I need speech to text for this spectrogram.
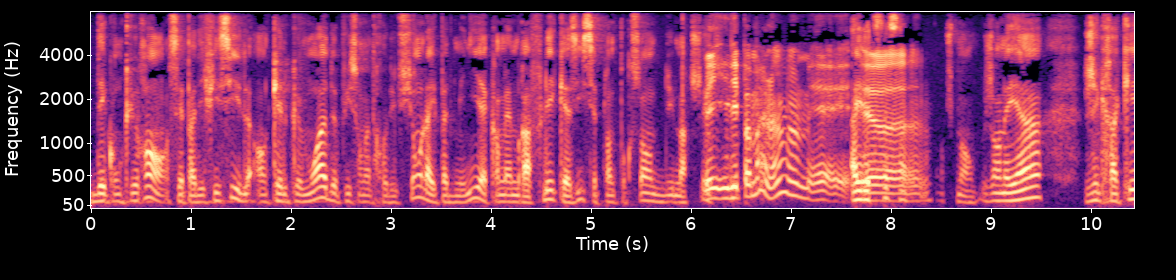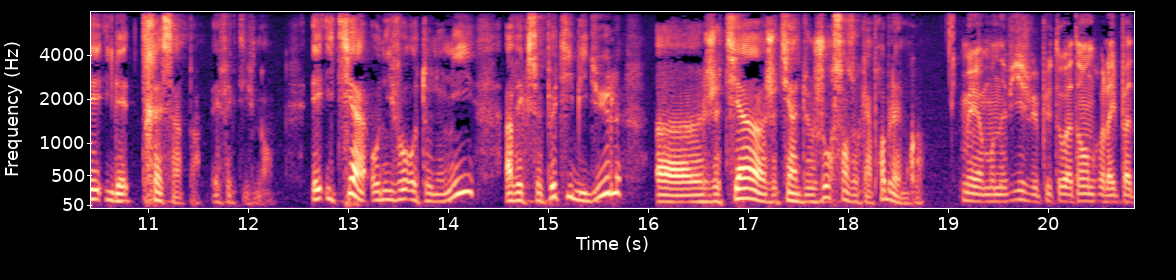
des concurrents. C'est pas difficile. En quelques mois, depuis son introduction, l'iPad mini a quand même raflé quasi 70% du marché. Mais il est pas mal, hein, mais... Ah, il est euh, très sympa, franchement. J'en ai un, j'ai craqué, il est très sympa, effectivement. Et il tient au niveau autonomie, avec ce petit bidule, euh, je tiens, je tiens deux jours sans aucun problème, quoi. Mais à mon avis, je vais plutôt attendre l'iPad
